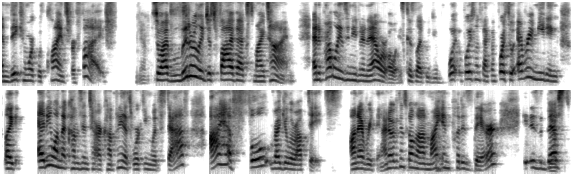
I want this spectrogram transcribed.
and they can work with clients for five. Yeah. So I've literally just 5x my time. And it probably isn't even an hour always because like we do voice notes back and forth. So every meeting, like anyone that comes into our company that's working with staff, I have full regular updates on everything. I know everything's going on. My input is there. It is the best yep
